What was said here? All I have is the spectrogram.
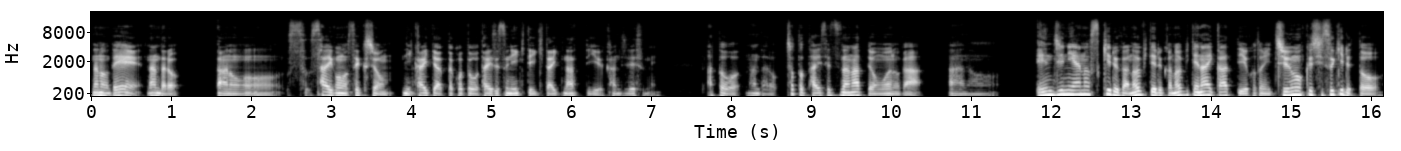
なので、なんだろう。あのーそ最後のセクションに書いてあったことを大切に生きていきたいなっていう感じですね。あと、なんだろう。ちょっと大切だなって思うのが、あのーエンジニアのスキルが伸びてるか伸びてないかっていうことに注目しすぎると、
